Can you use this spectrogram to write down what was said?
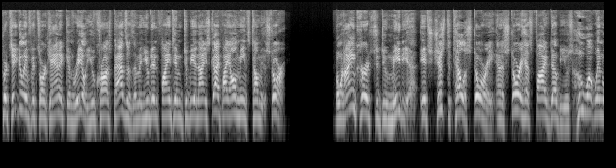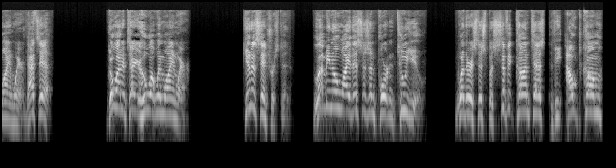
particularly if it's organic and real, you cross paths with him and you didn't find him to be a nice guy, by all means, tell me the story. But when I encourage to do media, it's just to tell a story, and a story has five W's who, what, when, why, and where. That's it. Go out and tell your who, what, when, why, and where. Get us interested. Let me know why this is important to you. Whether it's this specific contest, the outcome,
